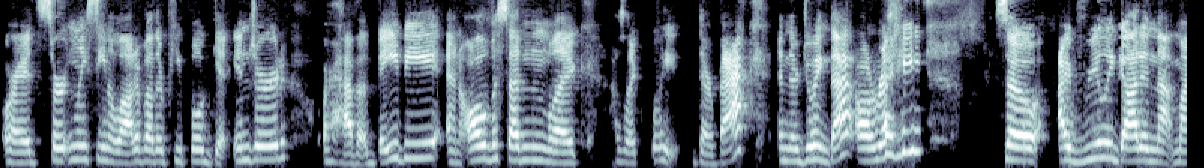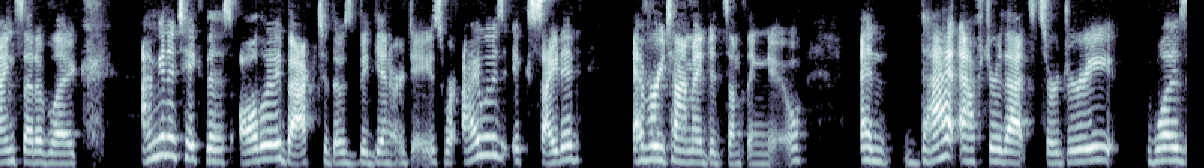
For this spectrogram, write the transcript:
Or I had certainly seen a lot of other people get injured or have a baby. And all of a sudden, like, I was like, wait, they're back and they're doing that already. So I really got in that mindset of like, I'm going to take this all the way back to those beginner days where I was excited every time I did something new. And that after that surgery was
